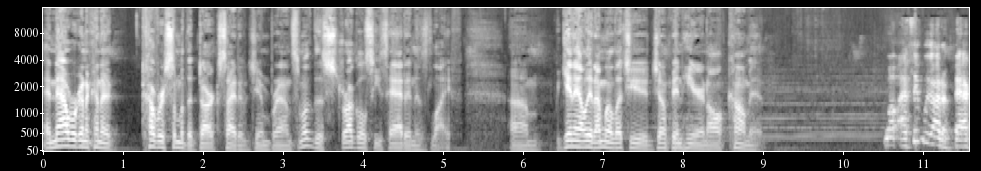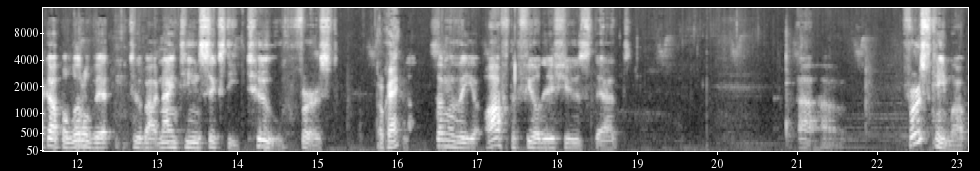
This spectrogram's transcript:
and now we're going to kind of cover some of the dark side of Jim Brown, some of the struggles he's had in his life. Um, again, Elliot, I'm going to let you jump in here and I'll comment. Well, I think we ought to back up a little bit to about 1962 first. Okay. Some of the off the field issues that uh, first came up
